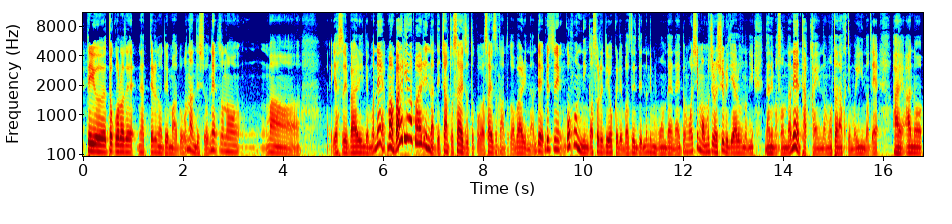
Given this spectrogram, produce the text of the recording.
っていうところでやってるので、まあどうなんでしょうね。その、まあ、安いバイオリンでもね、まあ、バイオリンはバイオリンなんで、ちゃんとサイズとかはサイズ感とかバイオリンなんで、別にご本人がそれでよければ全然何も問題ないと思うし、ももちろん趣味でやるのに何もそんなね、高いの持たなくてもいいので、はい、あの、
